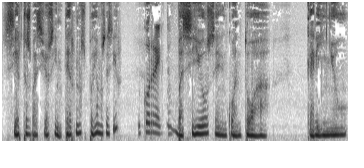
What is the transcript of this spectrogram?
ciertos vacíos internos, podríamos decir. Correcto. Vacíos en cuanto a cariño,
